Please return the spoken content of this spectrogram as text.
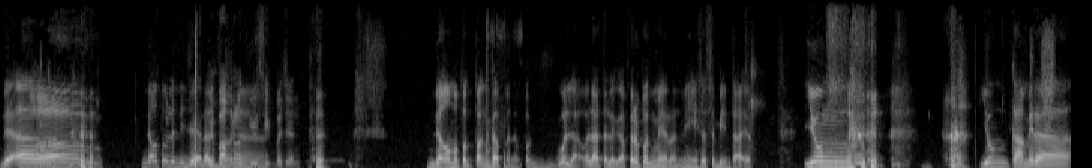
Hindi, ah, Wow! hindi ako tulad ni Gerald, May background no, na- music ba dyan? Hindi ako mapagpanggap, ano? Pag wala, wala talaga. Pero pag meron, may sasabihin tayo. Yung, yung camera,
